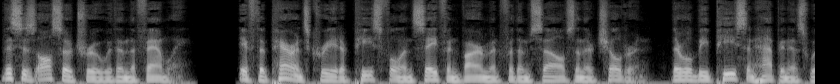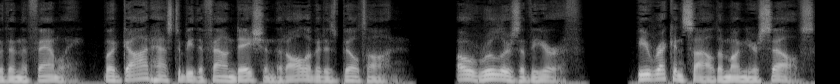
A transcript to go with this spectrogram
This is also true within the family. If the parents create a peaceful and safe environment for themselves and their children, there will be peace and happiness within the family, but God has to be the foundation that all of it is built on. O rulers of the earth! Be reconciled among yourselves,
